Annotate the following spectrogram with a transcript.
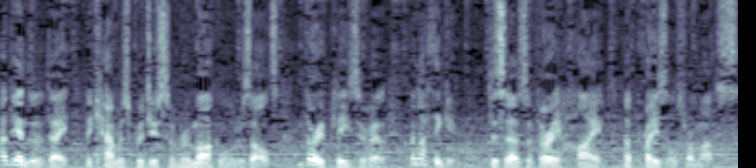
At the end of the day, the camera's produced some remarkable results. I'm very pleased with it, and I think it deserves a very high appraisal from us.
